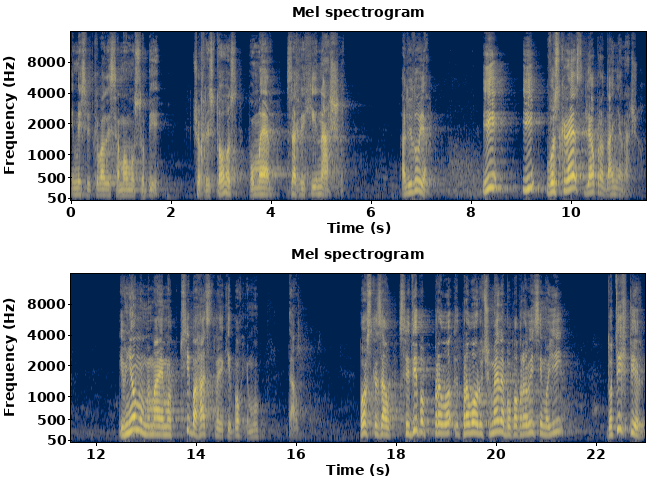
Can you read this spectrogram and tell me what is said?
і ми свідкували самому собі, що Христос помер за гріхи наші. Алілуя! І, і воскрес для оправдання нашого. І в ньому ми маємо всі багатства, які Бог йому дав. Бог сказав, сиди праворуч в мене, бо по правиці моїй до тих пір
